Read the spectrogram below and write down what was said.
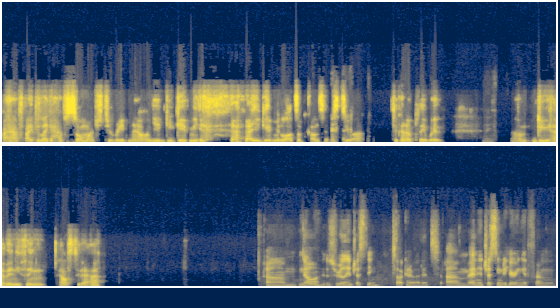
I have. I feel like I have so much to read now. You, you gave me, you gave me lots of concepts to uh, to kind of play with. Um, do you have anything else to add? Um, no, it was really interesting talking about it, um, and interesting to hearing it from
